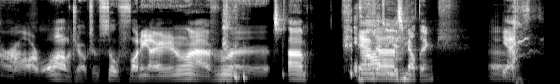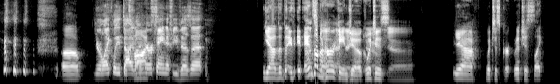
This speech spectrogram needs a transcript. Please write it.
Oh, I love jokes. It's so funny. I didn't laugh. um. It's And, hot. uh, Tea is melting. Uh, Yeah. uh, You're likely to die by hot. a hurricane if you visit. yeah, the, the, it, it ends that's on a hurricane ending joke, which is yeah, yeah, which is gr- which is like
